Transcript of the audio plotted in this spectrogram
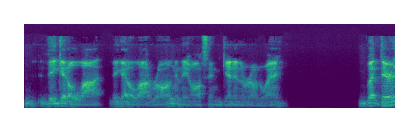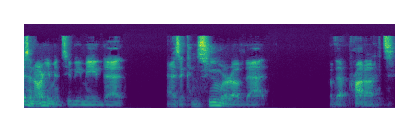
they get a lot they get a lot wrong and they often get in their own way but there is an argument to be made that as a consumer of that of that product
